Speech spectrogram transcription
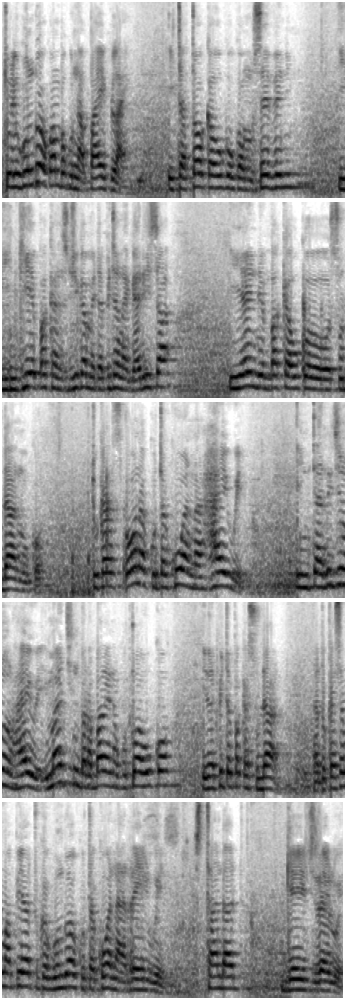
tuligundua kwamba kuna pipeline itatoka huko kwa Museveni iingie mpaka sijui kama itapita na Garissa iende mpaka huko Sudan huko. Tukaona kutakuwa na highway interregional highway. Imagine barabara inakutoa huko inapita mpaka Sudan, na tukasema pia tukagundua kutakuwa na railway standard gauge railway.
